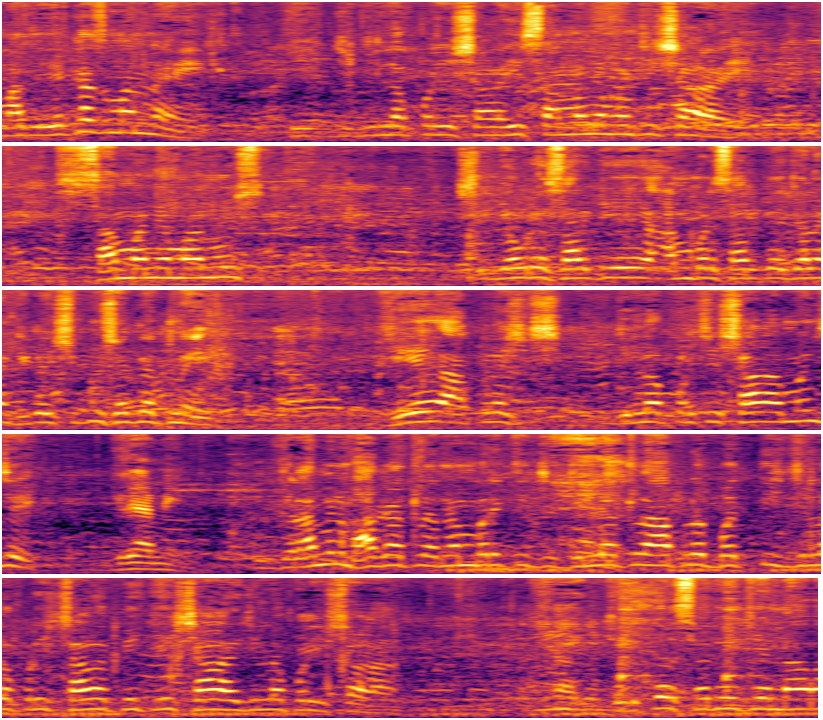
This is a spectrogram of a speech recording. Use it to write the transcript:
माझं एकच म्हणणं आहे जी जिल्हा परिषद शाळा ही सामान्य माणसाची शाळा आहे. सामान्य माणूस एवढ्यासारखे आंबडसारखे ज्याला ठिकाणी शिकू शकत नाही. हे आपल्या श- जिल्हा परिषद शाळा म्हणजे ग्रामीण. ग्रामीण भागातलं नंबर एक जिल्ह्यातलं आपलं बत्तीस जिल्हा परिषद शाळापैकी एक शाळा आहे जिल्हा परिषद शाळा. ही खेडकर सरने जे नाव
